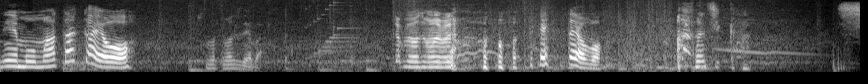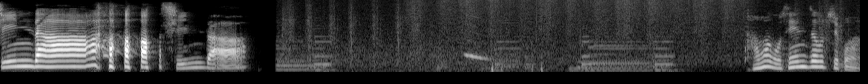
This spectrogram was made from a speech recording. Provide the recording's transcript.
ねえ、もうまたかよ。ちょっと待って、マジでやばい。ちょ、待って待って待って。また やったよ、もう。マジか。死んだー。死んだー。卵全然落ちてこない。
